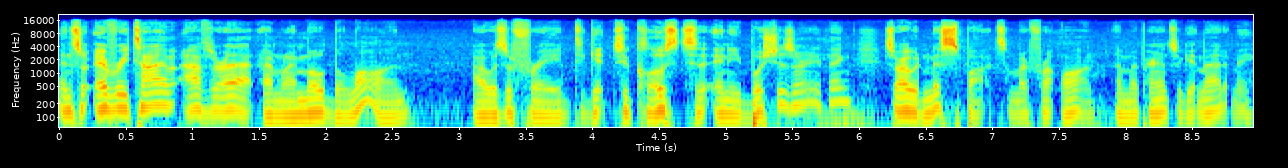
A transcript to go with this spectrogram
And so every time after that, when I mowed the lawn, I was afraid to get too close to any bushes or anything. So I would miss spots on my front lawn and my parents would get mad at me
